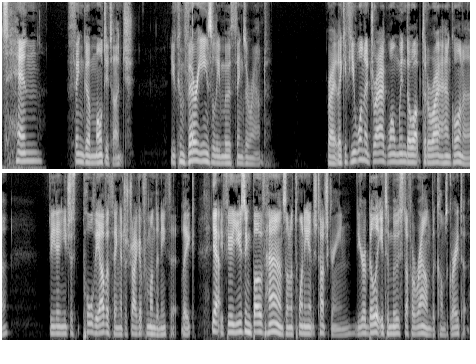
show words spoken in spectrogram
10 finger multi-touch, you can very easily move things around. Right? Like if you want to drag one window up to the right hand corner, then you just pull the other thing and just drag it from underneath it. Like Yeah. if you're using both hands on a 20 inch touchscreen, your ability to move stuff around becomes greater.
